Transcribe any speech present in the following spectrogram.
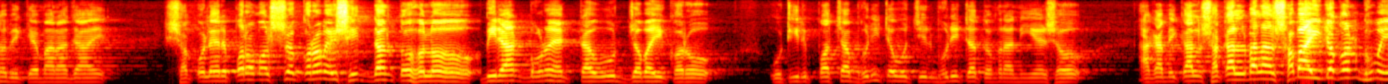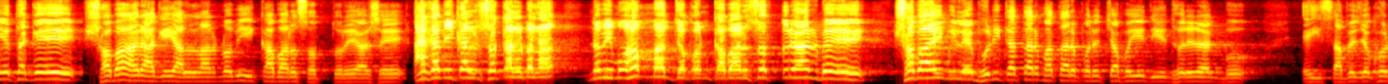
নবীকে মারা যায়? সকলের পরামর্শ ক্রমে সিদ্ধান্ত হলো, বিরাট বড় একটা উট জবাই করো। উটির পচা ভুড়িটা, উচির ভুড়িটা তোমরা নিয়ে এসো। আগামীকাল সকালবেলা সবাই যখন ঘুমিয়ে থাকে, সবার আগে আল্লাহর নবী কাবার সত্তরে আসে। আগামীকাল সকালবেলা নবী মোহাম্মদ যখন কাবার সত্তরে আসবে, সবাই মিলে ভুড়িটা তার মাথার পরে চাপাইয়ে দিয়ে ধরে রাখব। এই সাপে যখন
